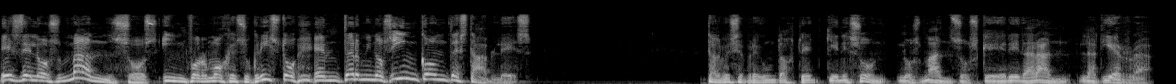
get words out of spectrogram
es de los mansos, informó Jesucristo en términos incontestables. Tal vez se pregunta usted quiénes son los mansos que heredarán la tierra.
